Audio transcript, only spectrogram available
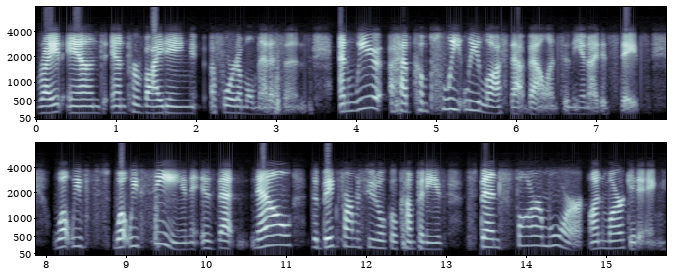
right, and and providing affordable medicines. And we have completely lost that balance in the United States. What we've what we've seen is that now the big pharmaceutical companies spend far more on marketing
